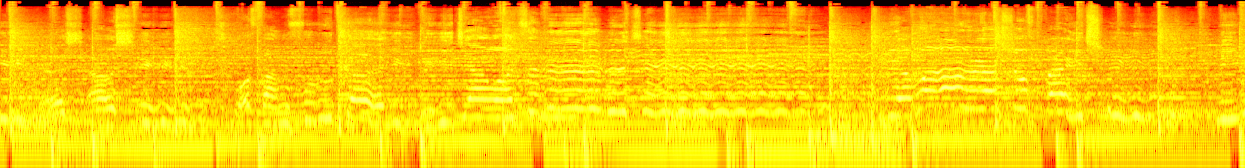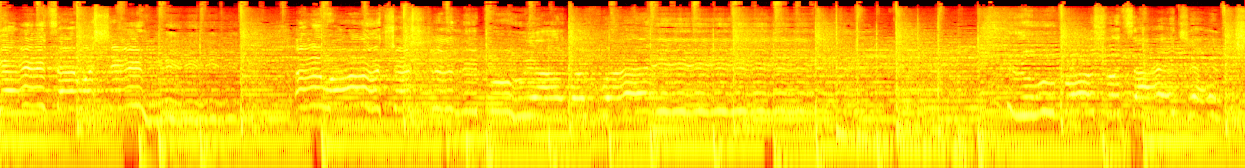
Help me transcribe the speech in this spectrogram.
一的消息，我仿佛可以遇见我自己。愿望。飞去，你也在我心里，而我却是你不要的回忆。如果说再见是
